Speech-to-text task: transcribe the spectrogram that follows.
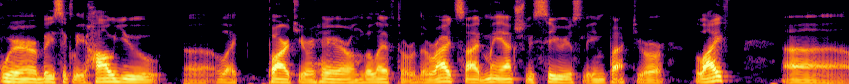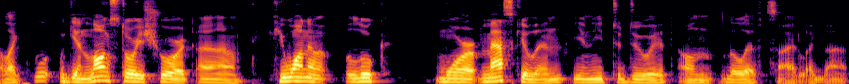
where basically how you uh, like part your hair on the left or the right side may actually seriously impact your life. Uh, like again, long story short, uh, if you want to look more masculine, you need to do it on the left side like that.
